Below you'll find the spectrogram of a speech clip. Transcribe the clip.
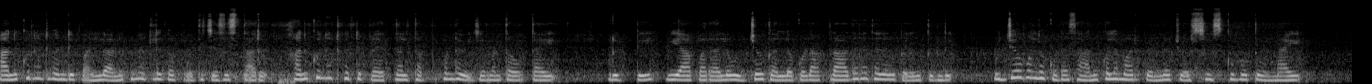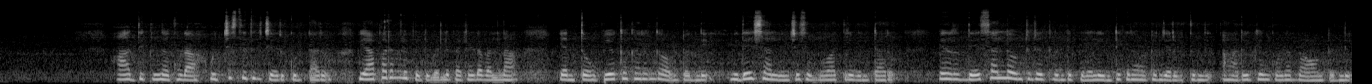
అనుకున్నటువంటి పనులు అనుకున్నట్లుగా పూర్తి చేసిస్తారు. అనుకున్నటువంటి ప్రయత్నాలు తప్పకుండా విజయవంతం అవుతాయి. వృత్తి వ్యాపారాలు ఉద్యోగాల్లో కూడా ప్రాధాన్యత పెరుగుతుంది. ఉద్యోగంలో కూడా సానుకూల మార్పు ఎన్నో చోటు చేసుకోబోతూ ఉన్నాయి ఆర్థికంగా కూడా ఉచ్చస్థితికి చేరుకుంటారు. వ్యాపారంలో పెట్టుబడులు పెట్టడం వలన ఎంతో ఉపయోగకరంగా ఉంటుంది. విదేశాల నుంచి శుభవార్తలు వింటారు. ఇతర దేశాల్లో ఉంటున్నటువంటి పిల్లలు ఇంటికి రావడం జరుగుతుంది. ఆరోగ్యం కూడా బాగుంటుంది.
